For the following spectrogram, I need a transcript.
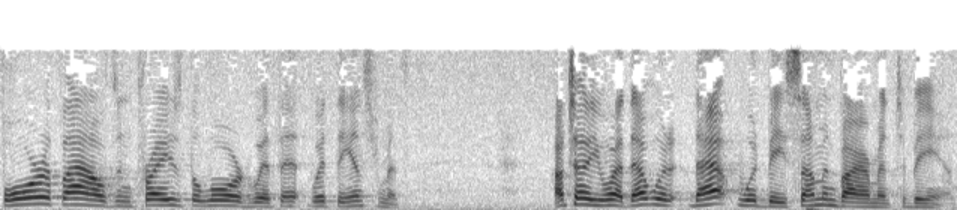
Four thousand praise the Lord with it, with the instruments. I'll tell you what that would that would be some environment to be in.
